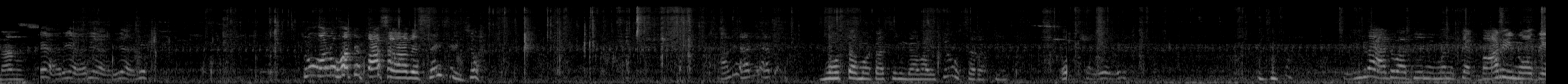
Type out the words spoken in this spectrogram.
નાનું. છે અરે અરે અરે અરે. તો ઓલું હોતે પાછળ આવે સહી સહી જો. અરે અરે અરે. મોટા મોટા સિંગડા વાળી કેવું સરસ છે. સિંગડા આડવા દે ને મને ક્યાંક મારી ન દે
